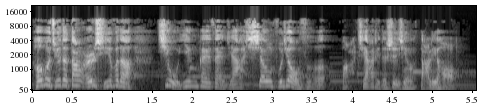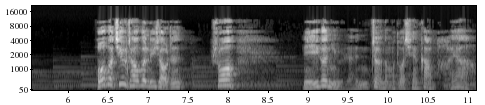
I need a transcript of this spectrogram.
婆婆觉得，当儿媳妇的就应该在家相夫教子，把家里的事情打理好。婆婆经常问李小珍。说：“你一个女人挣那么多钱干嘛呀？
